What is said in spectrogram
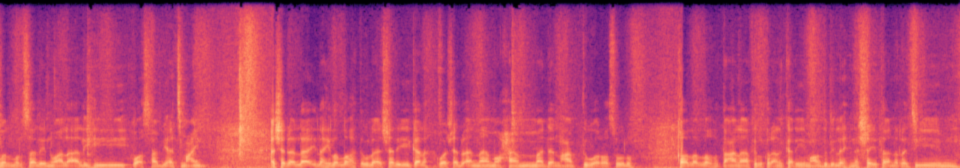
Wal mursalin wa ala alihi wa ashabi ajma'in. Asyhadu an la ilaha illallah la syarikalah Wa asyhadu anna muhammadan abdu wa rasuluh. Qala Allah Ta'ala fil Qur'an al-Karim A'udhu billahi minasyaitanir rajim.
